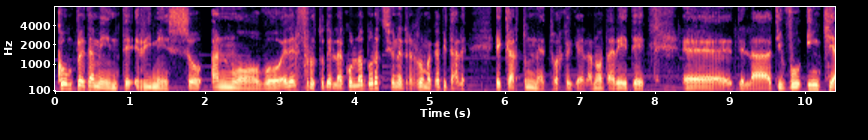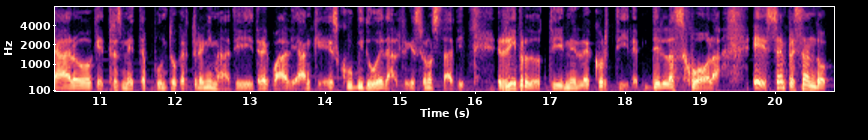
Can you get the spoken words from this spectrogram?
completamente rimesso a nuovo ed è il frutto della collaborazione tra Roma Capitale e Cartoon Network, che è la nota rete eh, della TV in chiaro che trasmette appunto cartoni animati, tra i quali anche Scooby-Doo ed altri che sono stati riprodotti nel cortile della scuola. E sempre stando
